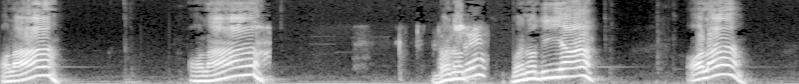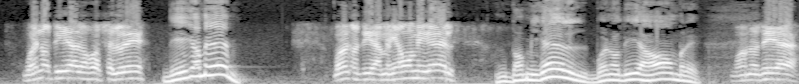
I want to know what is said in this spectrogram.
Hola. Hola. Bueno- buenos días. Hola. Buenos días, don José Luis. Dígame. Buenos días, me llamo Miguel. Don Miguel, buenos días, hombre. Buenos días.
